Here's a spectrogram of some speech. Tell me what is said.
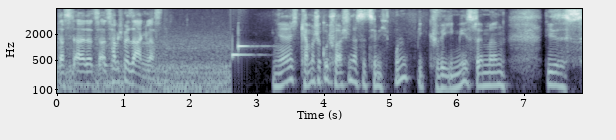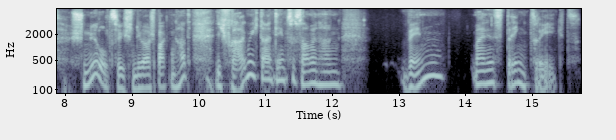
Das, äh, das, das habe ich mir sagen lassen. Ja, ich kann mir schon gut vorstellen, dass es ziemlich unbequem ist, wenn man dieses Schnürl zwischen die Arschbacken hat. Ich frage mich da in dem Zusammenhang, wenn man einen String trägt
